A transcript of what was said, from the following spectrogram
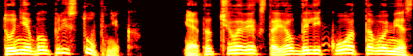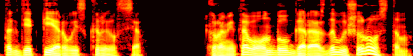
То не был преступник, этот человек стоял далеко от того места, где первый скрылся. Кроме того, он был гораздо выше ростом.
